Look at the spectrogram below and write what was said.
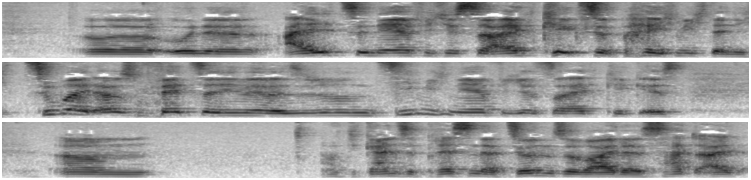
äh, ohne allzu nervige Sidekicks, wobei ich mich da nicht zu weit aus dem Fenster nehme, weil es schon ein ziemlich nerviger Sidekick ist. Ähm, auch die ganze Präsentation und so weiter, es hat halt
